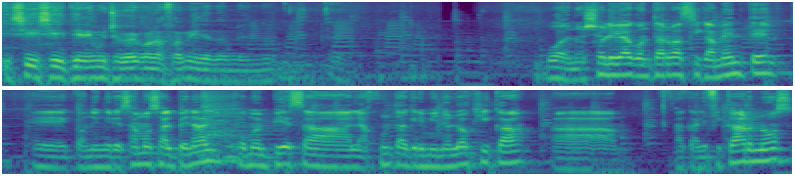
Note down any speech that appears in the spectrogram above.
Y sí, sí, tiene mucho que ver con la familia también, ¿no? Bueno, yo le voy a contar básicamente eh, cuando ingresamos al penal cómo empieza la Junta Criminológica a, a calificarnos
